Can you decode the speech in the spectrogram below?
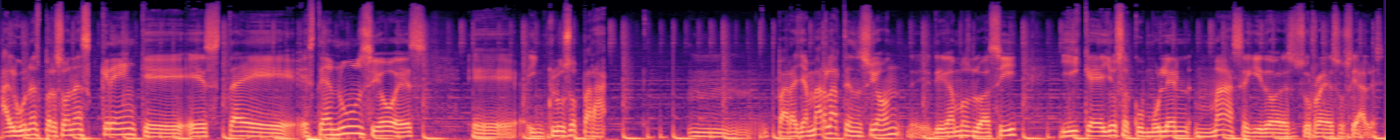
Algunas personas creen que este, este anuncio es eh, incluso para Mm, para llamar la atención, eh, digámoslo así, y que ellos acumulen más seguidores en sus redes sociales.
